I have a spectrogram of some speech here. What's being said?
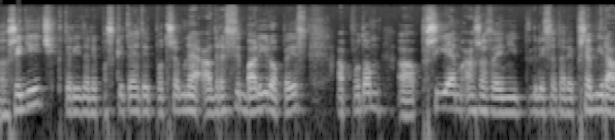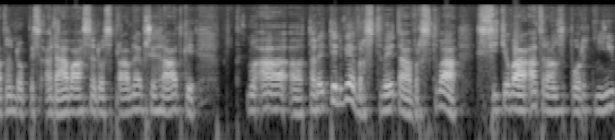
řidič, který tedy poskytuje ty potřebné adresy, balí dopis a potom příjem a řazení, kdy se tedy přebírá ten dopis a dává se do správné přihrádky. No a tady ty dvě vrstvy, ta vrstva síťová a transportní,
